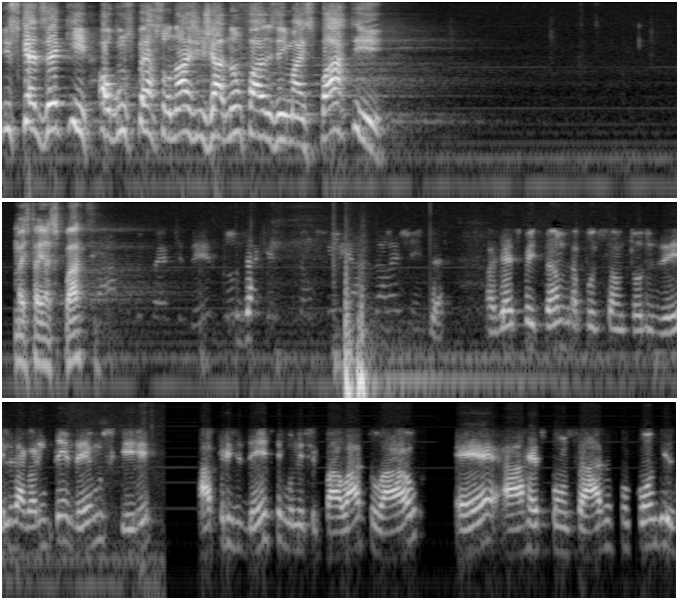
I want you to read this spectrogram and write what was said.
Isso quer dizer que alguns personagens já não fazem mais parte? Mas faz parte? Todos aqueles que são filiados à legenda. Nós respeitamos a posição de todos eles, agora entendemos que a presidência municipal atual é a responsável por conduzir,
